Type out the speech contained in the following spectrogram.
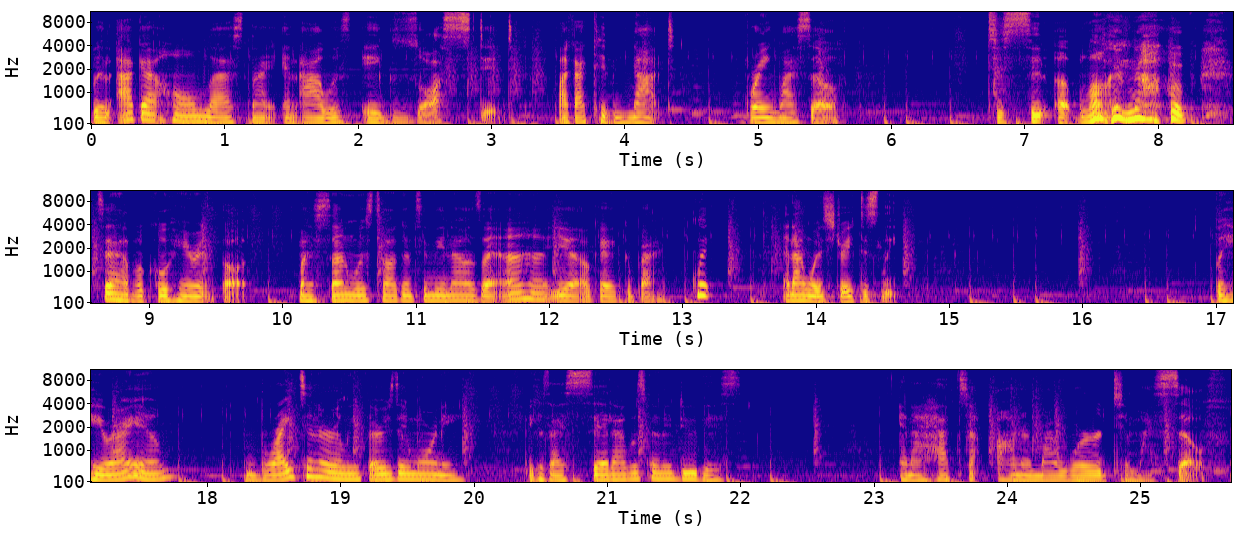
But I got home last night and I was exhausted. Like I could not bring myself to sit up long enough to have a coherent thought. My son was talking to me and I was like, uh huh, yeah, okay, goodbye. Click. And I went straight to sleep. But here I am, bright and early Thursday morning, because I said I was going to do this. And I have to honor my word to myself.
